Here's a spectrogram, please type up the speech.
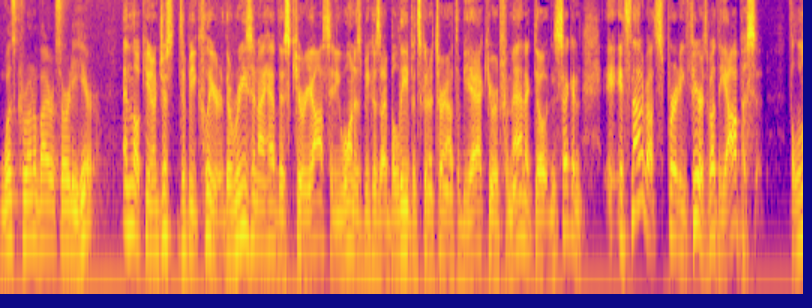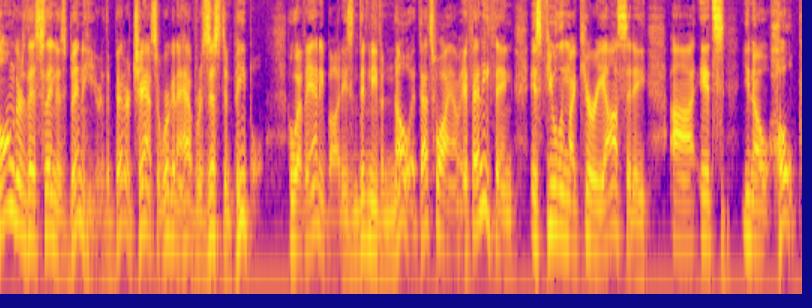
was coronavirus already here?" And look, you know, just to be clear, the reason I have this curiosity, one is because I believe it's going to turn out to be accurate from anecdote. And second, it's not about spreading fear, it's about the opposite. The longer this thing has been here, the better chance that we're going to have resistant people who have antibodies and didn't even know it. That's why, I'm, if anything is fueling my curiosity, uh, it's, you know, hope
